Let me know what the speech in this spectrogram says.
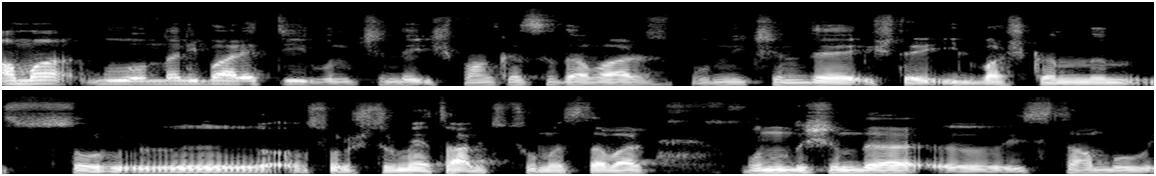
Ama bu ondan ibaret değil. Bunun içinde İş Bankası da var. Bunun içinde işte il başkanının sor, soruşturmaya tabi tutulması da var. Bunun dışında İstanbul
